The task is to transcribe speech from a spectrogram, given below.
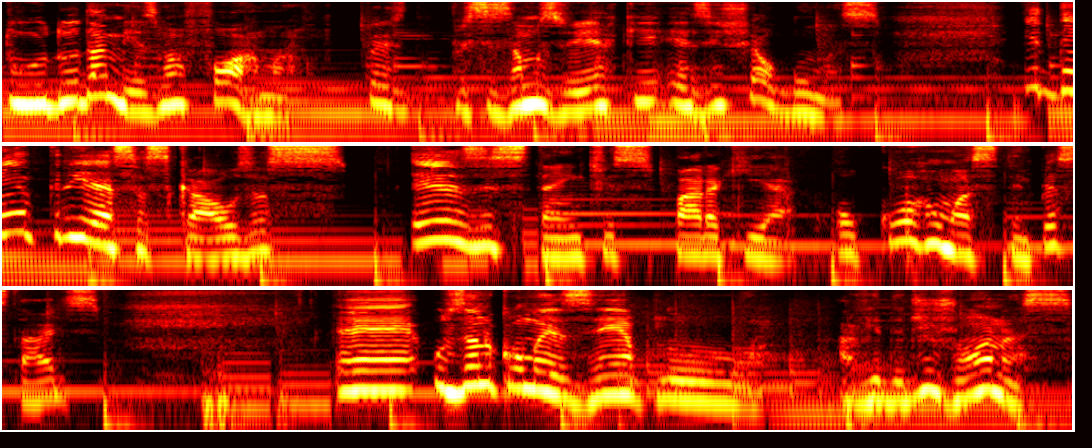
tudo da mesma forma. Precisamos ver que existe algumas. E dentre essas causas, existentes para que ocorram as tempestades. É, usando como exemplo a vida de Jonas,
